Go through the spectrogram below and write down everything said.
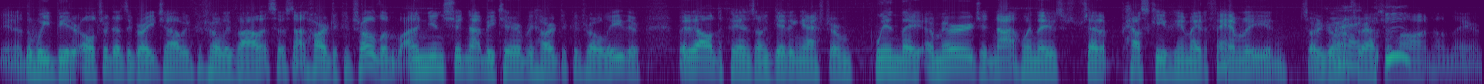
you know, the weed beater ultra does a great job in controlling violets, so it's not hard to control them. Onions should not be terribly hard to control either, but it all depends on getting after them when they emerge and not when they've set up housekeeping and made a family and started growing Right. throughout your lawn on there.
